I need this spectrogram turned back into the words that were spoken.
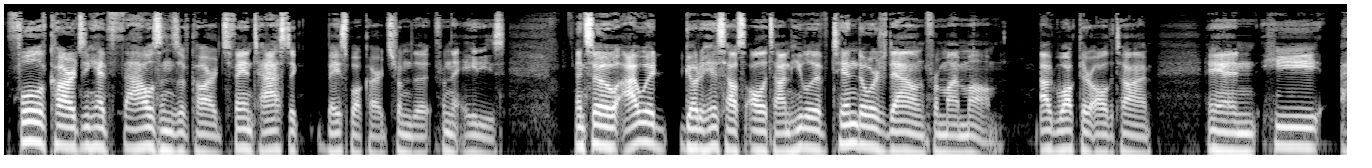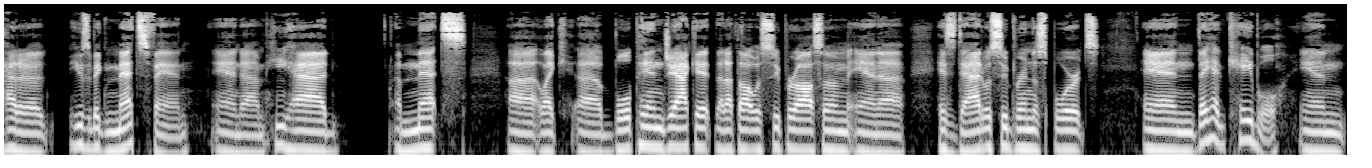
full of cards, and he had thousands of cards, fantastic baseball cards from the from the 80s. And so I would go to his house all the time. He lived 10 doors down from my mom. I would walk there all the time. And he had a he was a big Mets fan, and um, he had a Mets uh, like uh, bullpen jacket that I thought was super awesome, and uh, his dad was super into sports, and they had cable, and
